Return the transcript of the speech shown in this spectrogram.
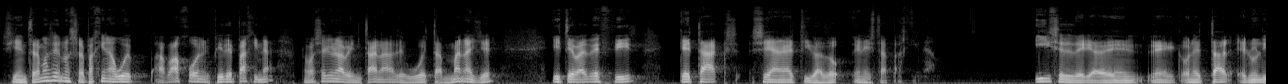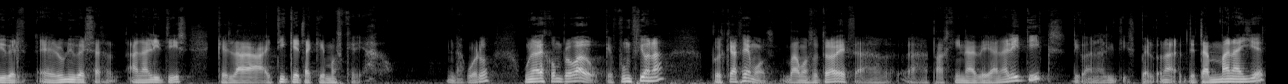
Si entramos en nuestra página web, abajo en el pie de página, nos va a salir una ventana de Web Tag Manager y te va a decir qué tags se han activado en esta página. Y se debería de, conectar el, el Universal Analytics, que es la etiqueta que hemos creado. ¿De acuerdo? Una vez comprobado que funciona, pues ¿qué hacemos? Vamos otra vez a, la página de Analytics, digo Analytics, perdonad, de Tag Manager,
